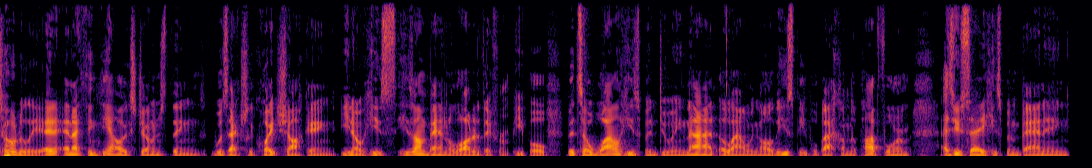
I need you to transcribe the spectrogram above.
Totally. And, and I think the Alex Jones thing was actually quite shocking. You know, he's he's unbanned a lot of different people. But so while he's been doing that, allowing all these people back on the platform, as you say, he's been banning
